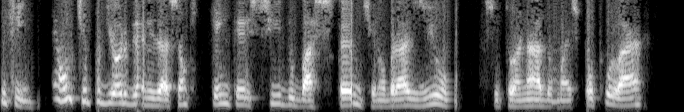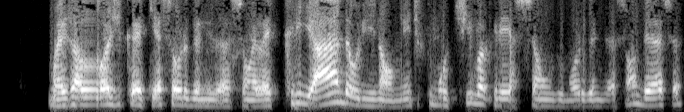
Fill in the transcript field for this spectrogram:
Enfim, é um tipo de organização que tem crescido bastante no Brasil, se tornado mais popular, mas a lógica é que essa organização ela é criada originalmente, o que motiva a criação de uma organização dessa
